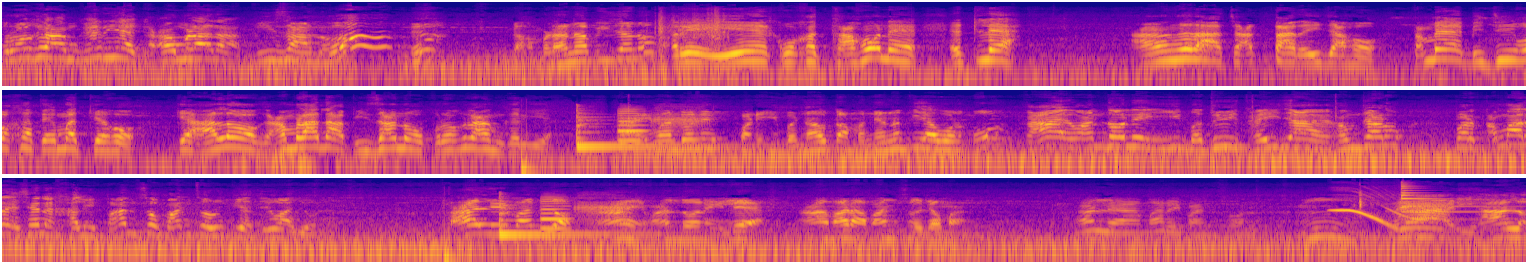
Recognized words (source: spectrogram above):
પ્રોગ્રામ કરીએ ગામડાના પીઝાનો? ગામડાના પીઝાનો? અરે, એક વખત ખાહો ને, એટલે આંગળા ચાટતા રહી જાહો. તમે બીજી વખત એમ જ કહો કે હાલો ગામડાના પીઝાનો પ્રોગ્રામ કરીએ. કાંઈ વાંધો નહીં, પણ એ બનાવતા મને નથી આવડતો કાંઈ વાંધો નહીં એ બધું થઈ જાય, સમજાણું? પણ તમારે છે ને ખાલી પાંચસો પાંચસો રૂપિયા દેવા જો ખાલી વાંધો, કાંઈ વાંધો નહીં, લે, આ મારા પાંચસો જમા. હાલે મારે પાંચસો હાલો.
